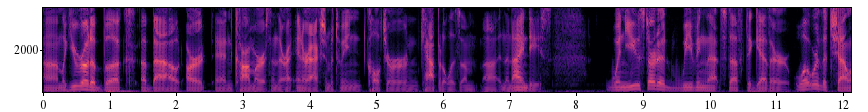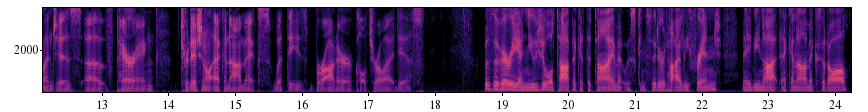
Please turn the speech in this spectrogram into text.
um, like you wrote a book about art and commerce and their interaction between culture and capitalism uh, in the 90s. When you started weaving that stuff together, what were the challenges of pairing traditional economics with these broader cultural ideas? It was a very unusual topic at the time. It was considered highly fringe, maybe not economics at all.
